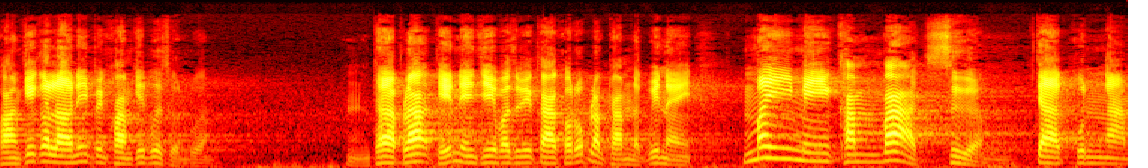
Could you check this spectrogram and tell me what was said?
ความคิดของเรานี่เป็นความคิดเพื่อส่วนรวม ถ้าพระเถรเนจีวัสวิกาเคารพหลักธรรมหลักวินัย ไม่มีคำว่าเสื่อมจากคุณงาม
